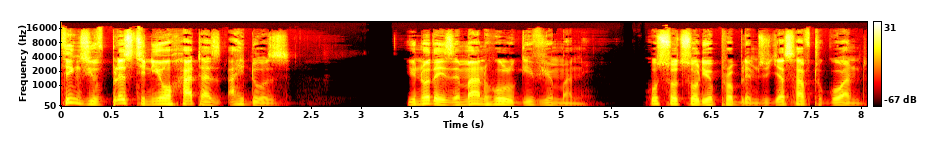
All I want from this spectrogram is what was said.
Things you've placed in your heart as idols. You know, there is a man who will give you money, who sorts all your problems. You just have to go and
